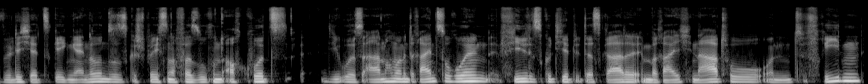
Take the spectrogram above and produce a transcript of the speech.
würde ich jetzt gegen Ende unseres Gesprächs noch versuchen, auch kurz die USA nochmal mit reinzuholen. Viel diskutiert wird das gerade im Bereich NATO und Frieden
